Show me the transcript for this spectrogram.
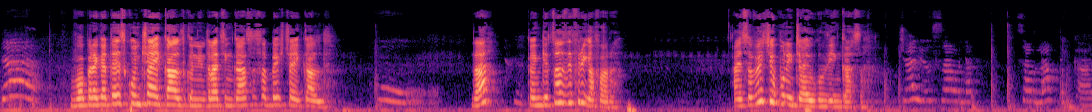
Da! Vă pregătesc un ceai cald când intrați în casă să beți ceai cald. Da? Că înghețați de frig afară. Hai să vezi ce pune ceaiul când vii în casă. Ceaiul sau, lap- sau lapte cald?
